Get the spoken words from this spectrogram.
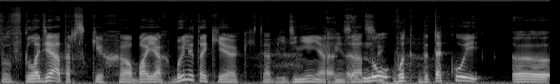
в гладиаторских а, боях были такие какие-то объединения, э, организации? Ну, вот до такой э,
